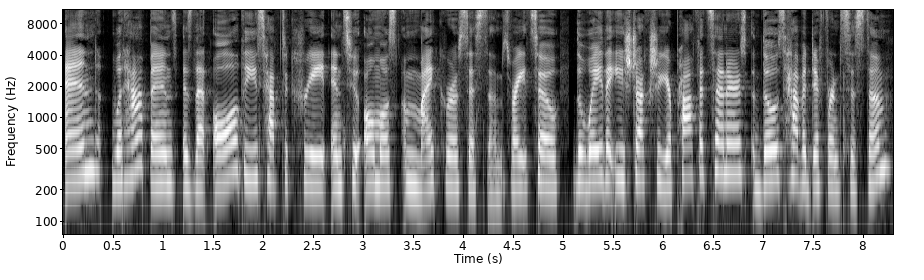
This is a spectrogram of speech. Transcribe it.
And what happens is that all these have to create into almost microsystems, right? So the way that you structure your profit centers, those have a different system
